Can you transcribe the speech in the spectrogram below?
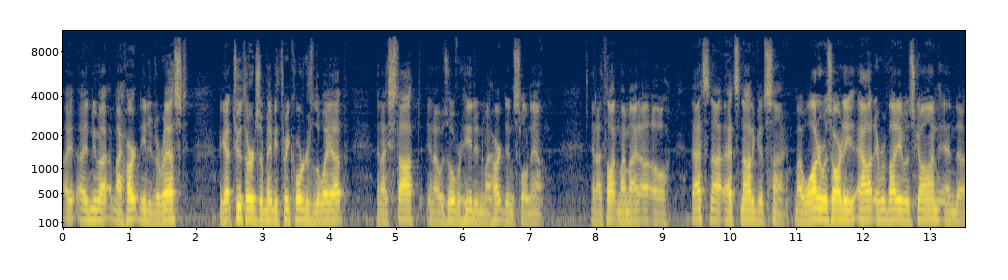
I, I knew my, my heart needed a rest. I got two thirds or maybe three quarters of the way up, and I stopped and I was overheated and my heart didn't slow down. And I thought in my mind, uh oh, that's not, that's not a good sign. My water was already out, everybody was gone, and, uh,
